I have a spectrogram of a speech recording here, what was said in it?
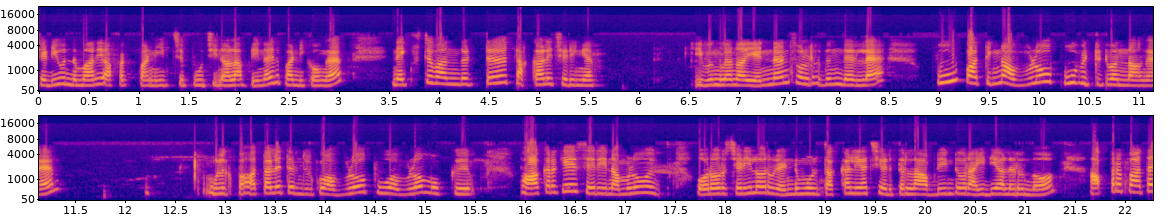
செடியும் இந்த மாதிரி அஃபெக்ட் பண்ணிடுச்சு பூச்சினால அப்படின்னா இது பண்ணிக்கோங்க. நெக்ஸ்ட்டு வந்துட்டு தக்காளி செடிங்க. இவங்கள நான் என்னன்னு சொல்கிறதுன்னு தெரில பூ பார்த்தீங்கன்னா அவ்வளோ பூ விட்டுட்டு வந்தாங்க. உங்களுக்கு பார்த்தாலே தெரிஞ்சிருக்கும். அவ்வளோ பூ அவ்வளோ மொக்கு. பார்க்கறக்கே சரி நம்மளும் ஒரு ஒரு செடியில் ஒரு ரெண்டு மூணு தக்காளியாச்சும் எடுத்துடலாம் அப்படின்ட்டு ஒரு ஐடியாவில் இருந்தோம். அப்புறம் பார்த்தா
